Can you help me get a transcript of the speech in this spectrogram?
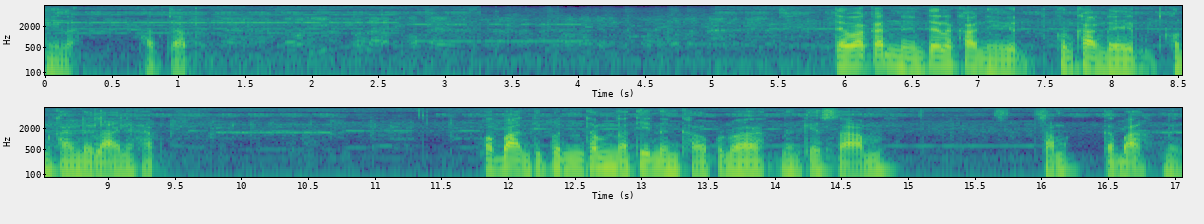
นี่แหละผ้าจับ แต่ว่าการหนึ่งแต่ละครั้งนี่ค่อนข้างได้ค่อนข้างได้หลายนะครับ เพราะบ้านที่เพิ่นทำหน้าที่หนึ่งเขาเพิ่นว่าหนึ่งแค่สามสามกระบะหนึ่ง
